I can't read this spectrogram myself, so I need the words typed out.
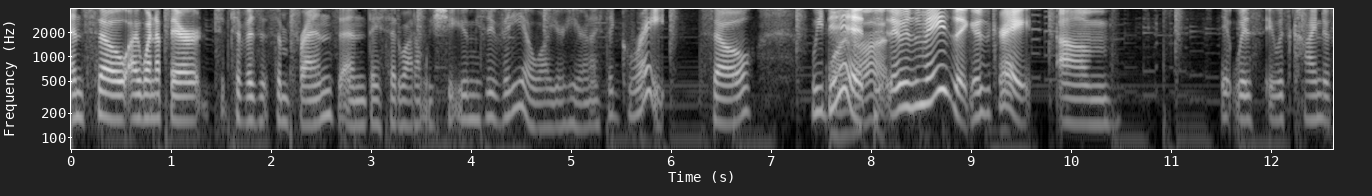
and so I went up there to, to visit some friends, and they said, "Why don't we shoot you a music video while you're here?" And I said, "Great." So we did. It was amazing. It was great. Um, it was it was kind of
